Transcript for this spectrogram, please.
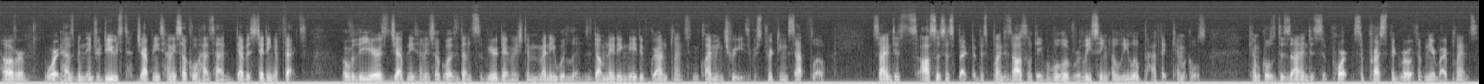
However, where it has been introduced, Japanese honeysuckle has had devastating effects. Over the years, Japanese honeysuckle has done severe damage to many woodlands, dominating native ground plants and climbing trees, restricting sap flow. Scientists also suspect that this plant is also capable of releasing allelopathic chemicals, chemicals designed to support, suppress the growth of nearby plants.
